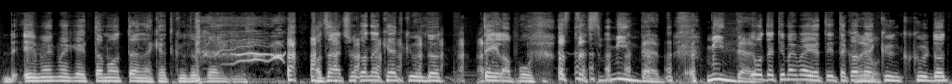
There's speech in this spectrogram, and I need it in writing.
De én meg megettem a te neked küldött beiglit. Az ácsoga neked küldött télapót. Azt, azt minden, minden. Jó, de ti meg megettétek a Na nekünk jó. küldött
